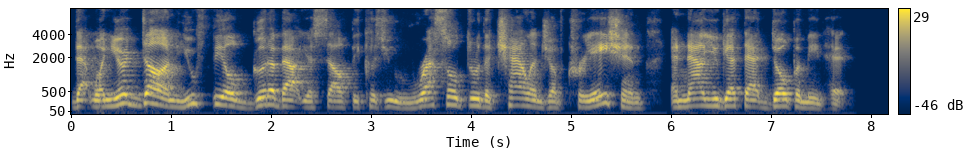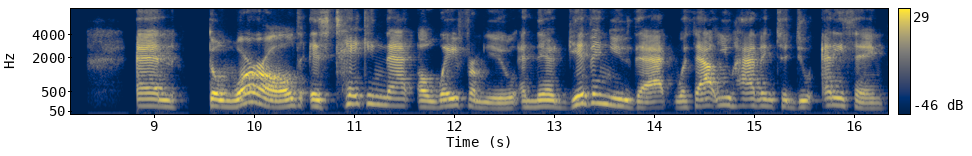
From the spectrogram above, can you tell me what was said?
that when you're done you feel good about yourself because you wrestled through the challenge of creation and now you get that dopamine hit. And the world is taking that away from you and they're giving you that without you having to do anything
